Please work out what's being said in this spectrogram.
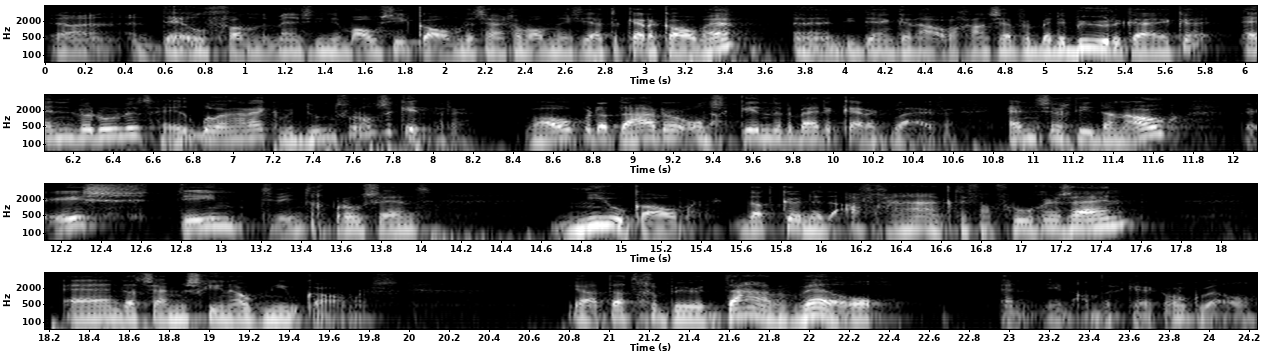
een deel van de mensen die naar muziek komen, dat zijn gewoon mensen die uit de kerk komen. Hè? En die denken, nou, we gaan eens even bij de buren kijken. En we doen het, heel belangrijk, we doen het voor onze kinderen. We hopen dat daardoor onze kinderen bij de kerk blijven. En zegt hij dan ook, er is 10, 20 procent nieuwkomer. Dat kunnen de afgehaakten van vroeger zijn. En dat zijn misschien ook nieuwkomers. Ja, dat gebeurt daar wel. En in andere kerken ook wel.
